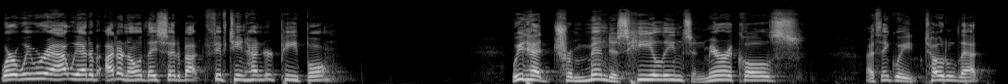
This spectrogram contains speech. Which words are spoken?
where we were at. We had, I don't know, they said about 1,500 people. We'd had tremendous healings and miracles. I think we totaled that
